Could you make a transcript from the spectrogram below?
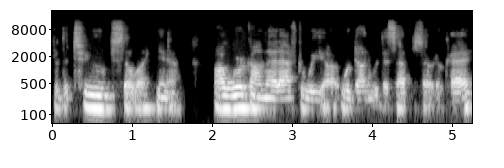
for the tube. So like, you know, I'll work on that after we uh, we're done with this episode, okay?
